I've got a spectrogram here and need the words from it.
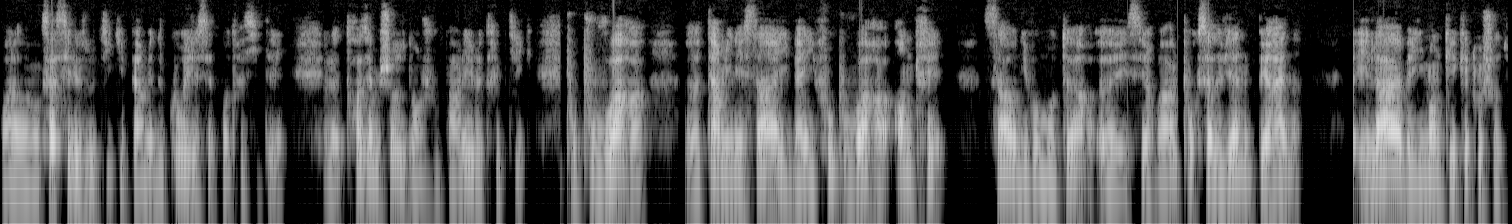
Voilà, donc ça c'est les outils qui permettent de corriger cette motricité. La troisième chose dont je vous parlais, le triptyque, pour pouvoir euh, terminer ça, eh bien, il faut pouvoir ancrer ça au niveau moteur euh, et cérébral pour que ça devienne pérenne. Et là, eh il manquait quelque chose.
